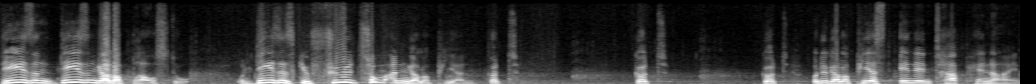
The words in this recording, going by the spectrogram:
Diesen, diesen Galopp brauchst du. Und dieses Gefühl zum Angaloppieren. Gut, gut, gut. Und du galoppierst in den Trab hinein.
